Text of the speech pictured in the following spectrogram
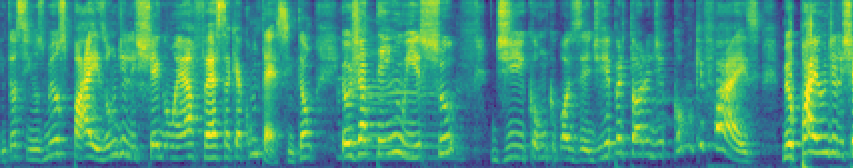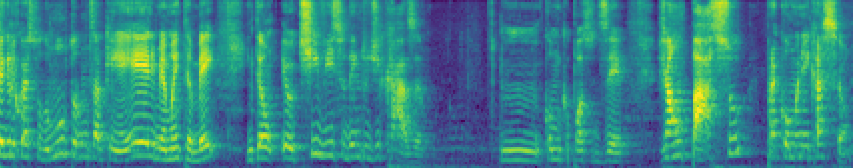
Então, assim, os meus pais, onde eles chegam é a festa que acontece. Então, eu já tenho ah. isso de, como que eu posso dizer, de repertório de como que faz. Meu pai, onde ele chega, ele conhece todo mundo, todo mundo sabe quem é ele, minha mãe também. Então, eu tive isso dentro de casa um, como que eu posso dizer, já um passo para comunicação.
